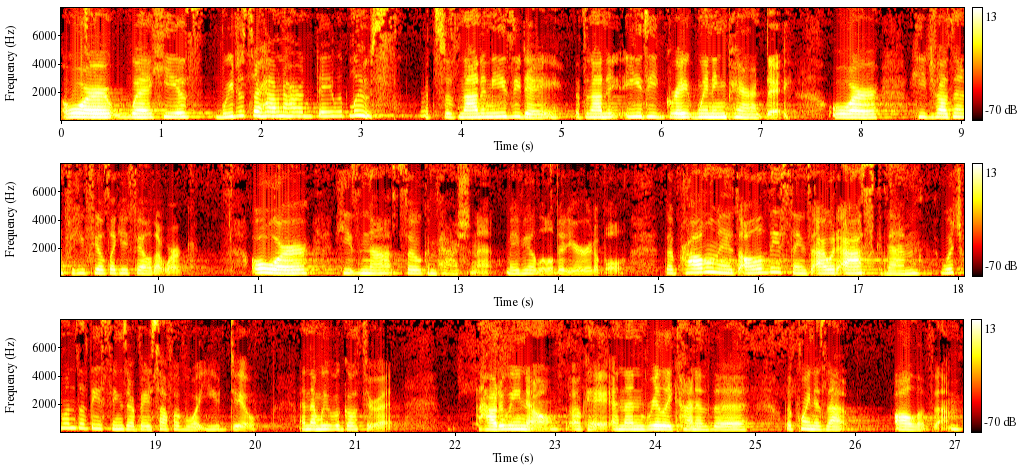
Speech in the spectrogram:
Or when he is, we just are having a hard day with Luce. It's just not an easy day. It's not an easy, great winning parent day. Or he doesn't, he feels like he failed at work. Or he's not so compassionate, maybe a little bit irritable. The problem is all of these things, I would ask them, which ones of these things are based off of what you do? And then we would go through it. How do we know? Okay. And then really kind of the, the point is that all of them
